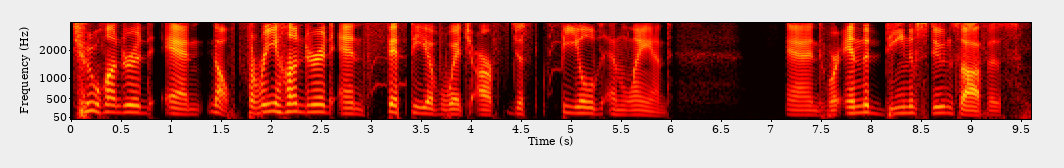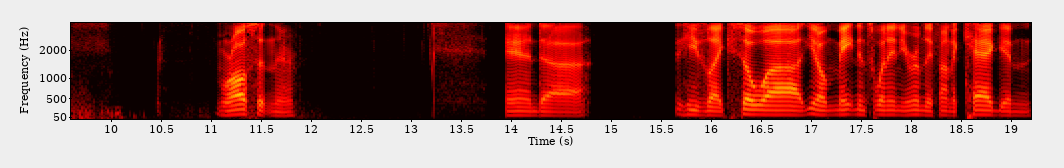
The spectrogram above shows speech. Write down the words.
200 and no 350 of which are just fields and land and we're in the dean of students office. We're all sitting there, and uh, he's like, "So, uh, you know, maintenance went in your room. They found a keg, and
